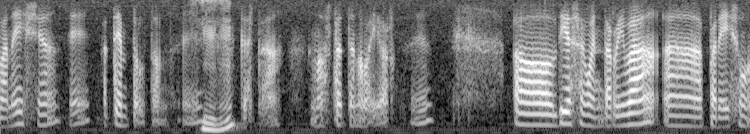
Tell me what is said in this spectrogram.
va néixer, eh, a Templeton, eh, uh mhm. -huh. que està en l'estat de Nova York. Eh. El dia següent d'arribar eh, apareix un,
